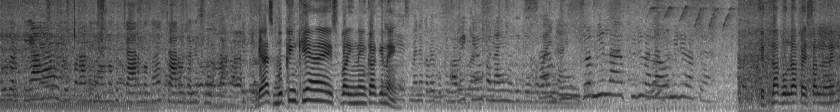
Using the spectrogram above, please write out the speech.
दो लड़कियाँ हैं दो पुराने हम लोग चार लोग हैं चारों जने से मिलता है। गैस बुकिंग किए हैं इस महीने का कि नहीं? इस महीने कभी बुकिंग अभी क्यों बनाई मोदी दे दवाई नहीं जो मिल रहा है फ्री वाला वो मिलेगा कितना बोल रहा है पैसा लेने का?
